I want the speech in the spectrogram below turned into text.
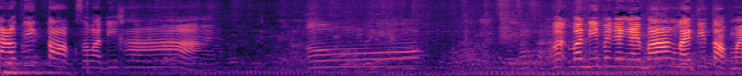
ดาวติ๊กตอกสวัสดีค่ะโอ้ วันวันนี้เป็นยังไงบ้างไลฟ์ติ๊กตอกไหม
